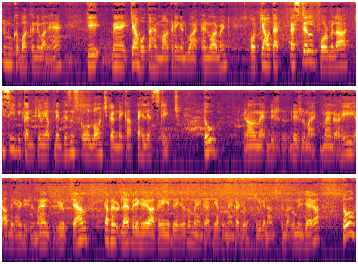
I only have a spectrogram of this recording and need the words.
आज हम लोग बात करने वाले हैं कि क्या होता है मार्केटिंग एनवायरनमेंट और क्या होता है पेस्टल फॉर्मूला किसी भी कंट्री में अपने बिज़नेस को लॉन्च करने का पहले स्टेज तो नाम मैं डिजिटल मयंक आप देख रहे हैं डिजिटल मयंक यूट्यूब चैनल या फिर लाइव पे देख रहे हो आकर यहीं पे देख रहे हो तो मयंक या फिर मयंक ऑफिशियल के नाम से तुम्हारे को मिल जाएगा। तो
